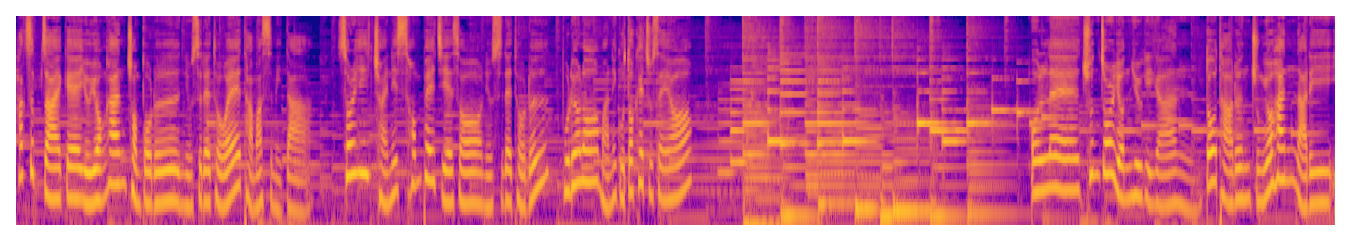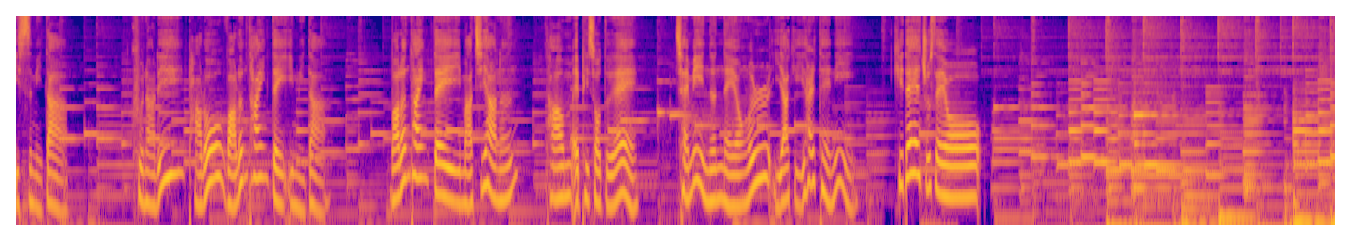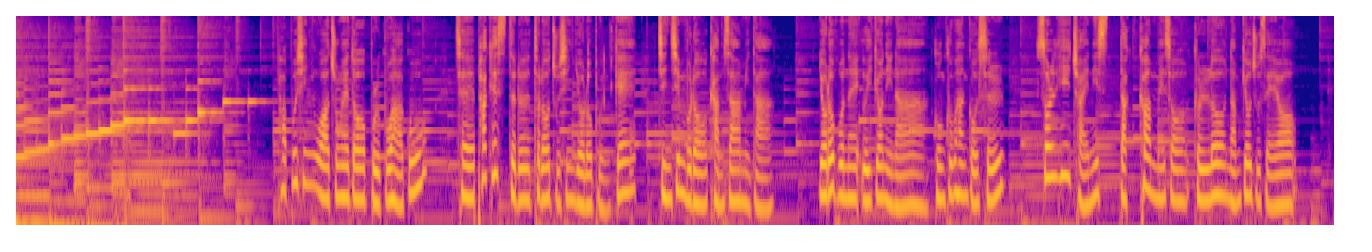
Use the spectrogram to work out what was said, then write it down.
학습자에게 유용한 정보를 뉴스레터에 담았습니다. 솔희 차이니스 홈페이지에서 뉴스레터를 무료로 많이 구독해 주세요. 원래 춘절 연휴 기간 또 다른 중요한 날이 있습니다. 그날이 바로 바렌타인데이입니다. 바렌타인데이 맞이하는 다음 에피소드에 재미있는 내용을 이야기할 테니 기대해 주세요. 바쁘신 와중에도 불구하고 제 팟캐스트를 들어주신 여러분께 진심으로 감사합니다. 여러분의 의견이나 궁금한 것을 solhichinese.com에서 글로 남겨주세요.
